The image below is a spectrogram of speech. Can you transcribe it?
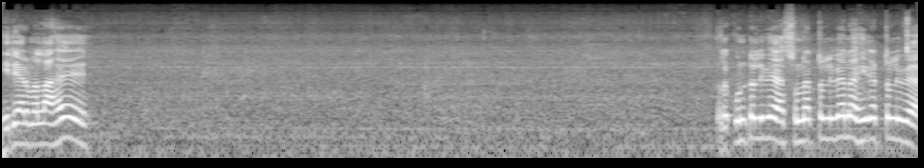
হিরিয়ার মালা হে। তাহলে কোনটা লিবে? সোনারটা লিবে না হীরারটা লিবে?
